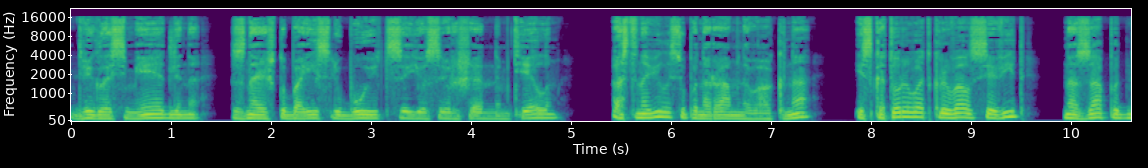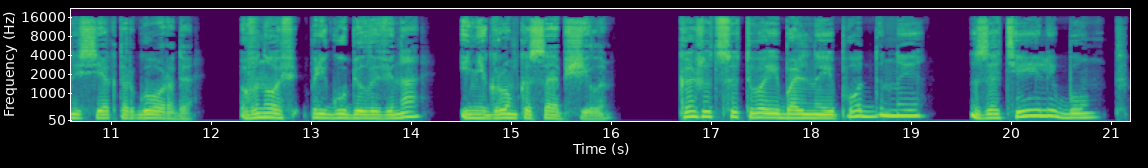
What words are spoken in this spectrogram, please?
двигалась медленно, зная, что Борис любуется ее совершенным телом, остановилась у панорамного окна, из которого открывался вид на западный сектор города, вновь пригубила вина и негромко сообщила. «Кажется, твои больные подданные затеяли бунт».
